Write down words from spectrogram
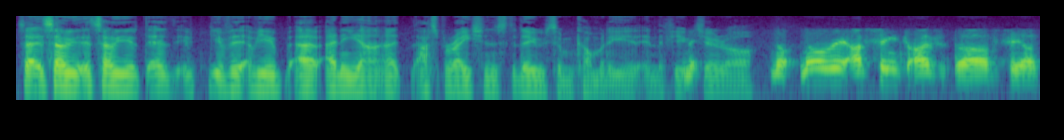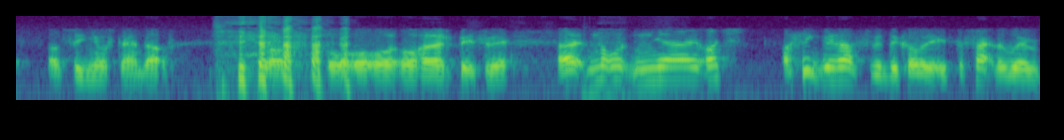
So so so you uh, you've, have you uh, any uh, aspirations to do some comedy in the future or? Not, not really. I've seen. I've well, obviously I've I've seen your stand up, well, or, or, or heard bits of it. Uh, not. No, I just, I think with us with the comedy, it's the fact that we're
